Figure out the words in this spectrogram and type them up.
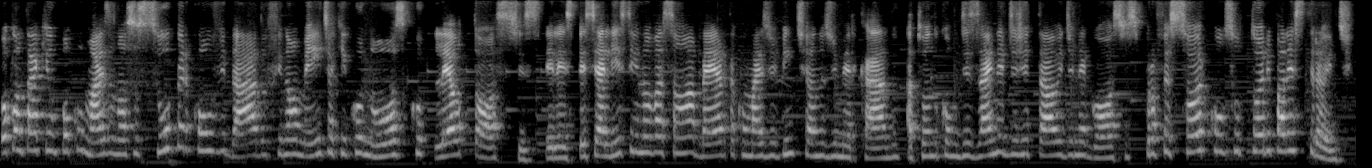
Vou contar aqui um pouco mais do nosso super convidado, finalmente aqui conosco, Léo Tostes. Ele é especialista em inovação aberta com mais de 20 anos de mercado, atuando como designer digital e de negócios, professor, consultor e palestrante.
